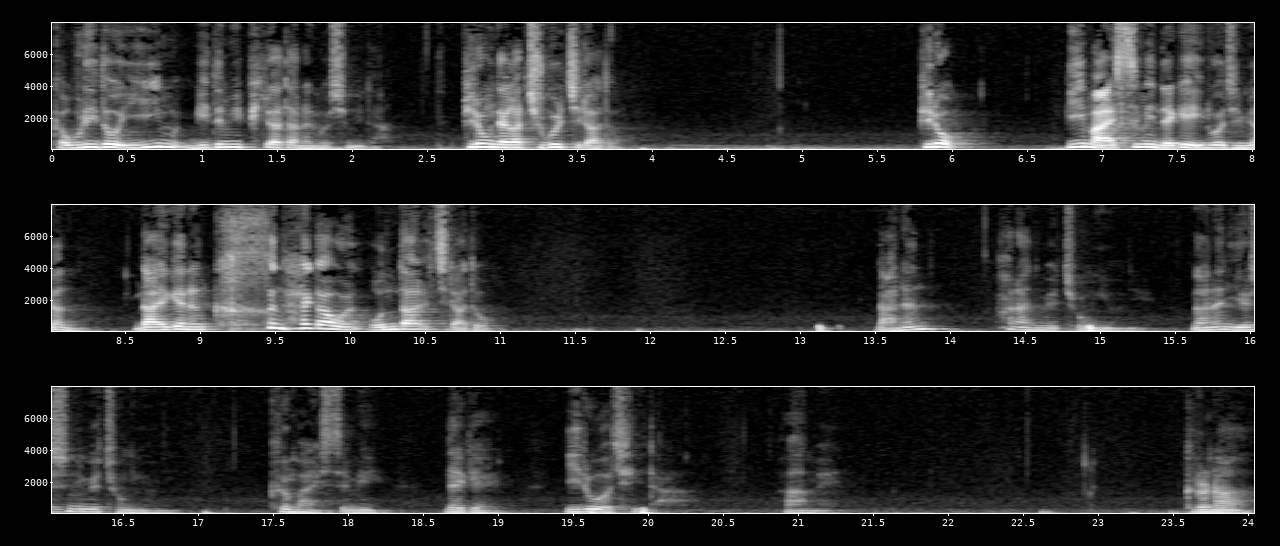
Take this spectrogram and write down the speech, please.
그러니까 우리도 이 믿음이 필요하다는 것입니다. 비록 내가 죽을지라도, 비록 이 말씀이 내게 이루어지면 나에게는 큰 해가 온다 할지라도 나는 하나님의 종이오니, 나는 예수님의 종이오니 그 말씀이 내게 이루어지이다. 아멘. 그러나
